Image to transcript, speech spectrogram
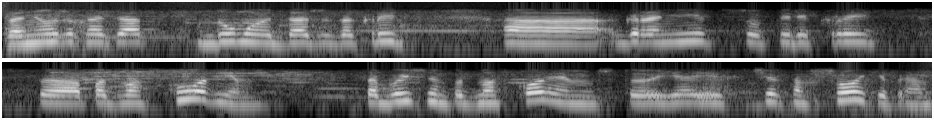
Они уже хотят, думают даже закрыть э, границу, перекрыть с э, Подмосковьем, с обычным Подмосковьем, что я, если честно, в шоке прям.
